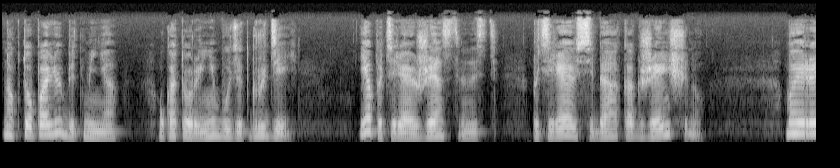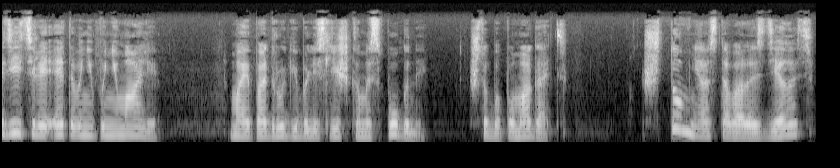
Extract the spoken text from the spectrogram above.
Но кто полюбит меня, у которой не будет грудей? Я потеряю женственность, потеряю себя как женщину. Мои родители этого не понимали. Мои подруги были слишком испуганы, чтобы помогать. Что мне оставалось делать?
